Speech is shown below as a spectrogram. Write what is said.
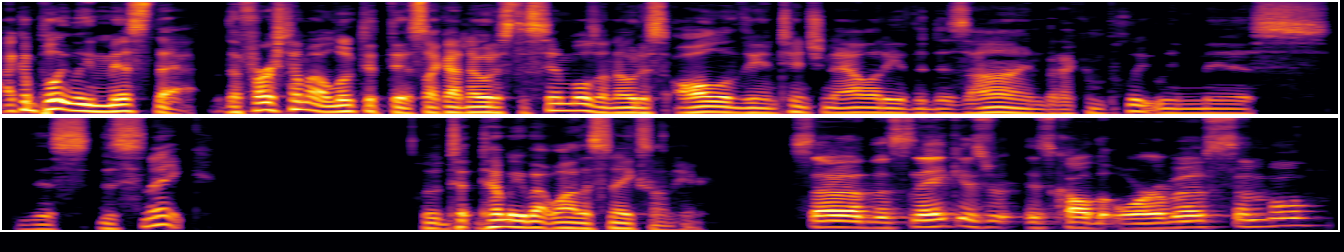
I completely missed that. The first time I looked at this, like I noticed the symbols, I noticed all of the intentionality of the design, but I completely miss this this snake. So t- tell me about why the snake's on here. So the snake is is called the Ouroboros symbol.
